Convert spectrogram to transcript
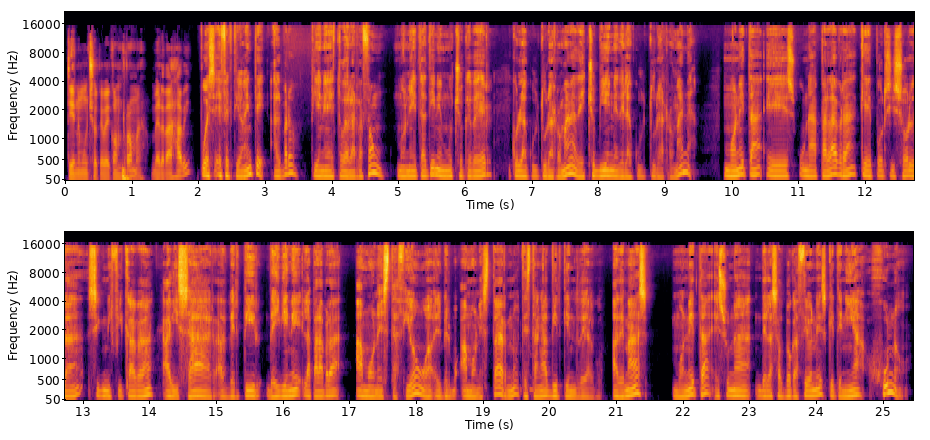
tiene mucho que ver con Roma, ¿verdad, Javi? Pues efectivamente, Álvaro, tienes toda la razón. Moneta tiene mucho que ver con la cultura romana, de hecho viene de la cultura romana. Moneta es una palabra que por sí sola significaba avisar, advertir, de ahí viene la palabra amonestación o el verbo amonestar, ¿no? Te están advirtiendo de algo. Además, moneta es una de las advocaciones que tenía Juno.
